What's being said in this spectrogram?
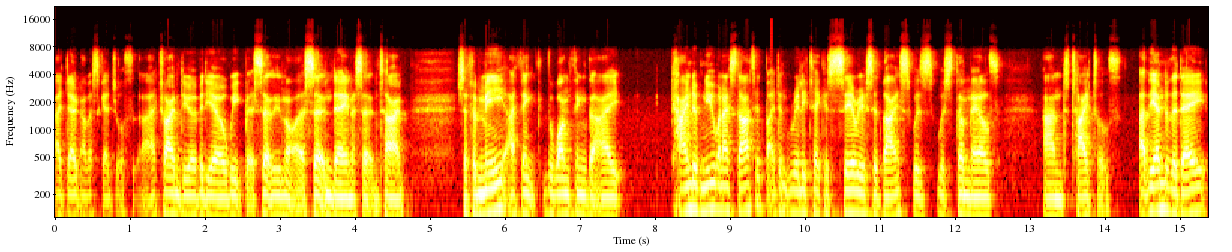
I don't have a schedule. So I try and do a video a week, but it's certainly not at a certain day and a certain time. So for me, I think the one thing that I kind of knew when I started, but I didn't really take as serious advice was was thumbnails and titles. At the end of the day,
